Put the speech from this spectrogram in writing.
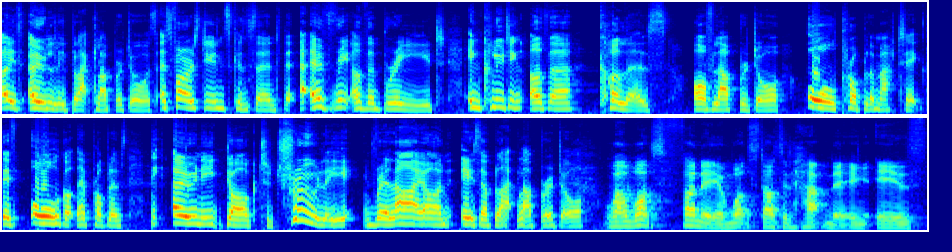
it's only black Labradors. As far as June's concerned, that every other breed, including other colours of Labrador, all problematic. They've all got their problems. The only dog to truly rely on is a black Labrador. Well, what's funny and what started happening is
